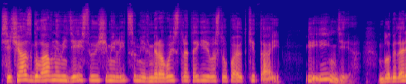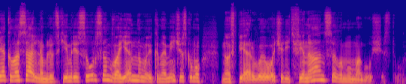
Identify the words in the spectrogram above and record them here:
Сейчас главными действующими лицами в мировой стратегии выступают Китай — и Индия, благодаря колоссальным людским ресурсам, военному, экономическому, но в первую очередь финансовому могуществу.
